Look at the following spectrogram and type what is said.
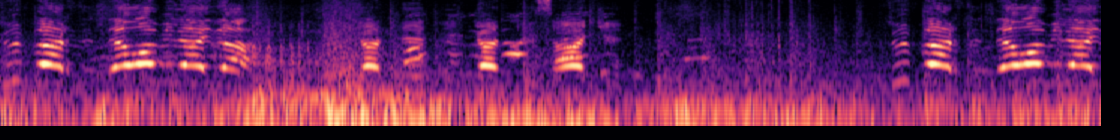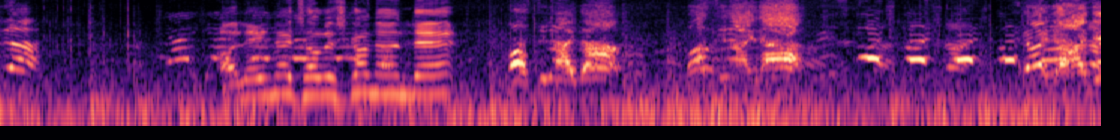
Süpersin. Devam İlayda. Dikkatli, dikkatli, sakin. Süpersin. Devam İlayda. Gel gel. Aleyna Çalışkan önde. Bas İlayda. Bas İlayda. İlayda hadi.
